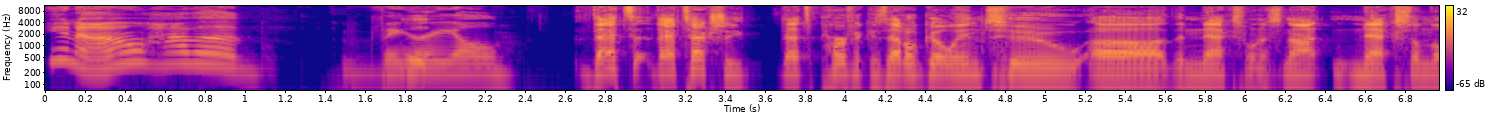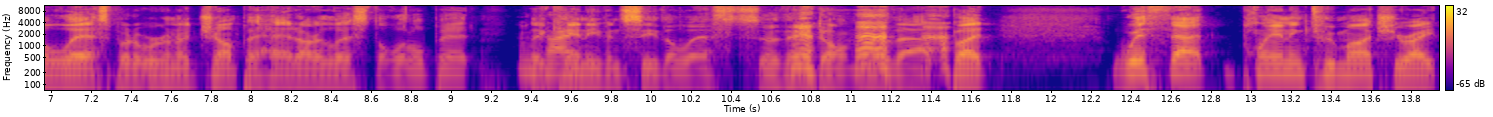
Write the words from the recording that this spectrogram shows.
you know, have a varial. that's that's actually that's perfect because that'll go into uh, the next one. It's not next on the list, but we're going to jump ahead our list a little bit. They Okay. can't even see the list, so they don't know that. But with that planning too much, you're right.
